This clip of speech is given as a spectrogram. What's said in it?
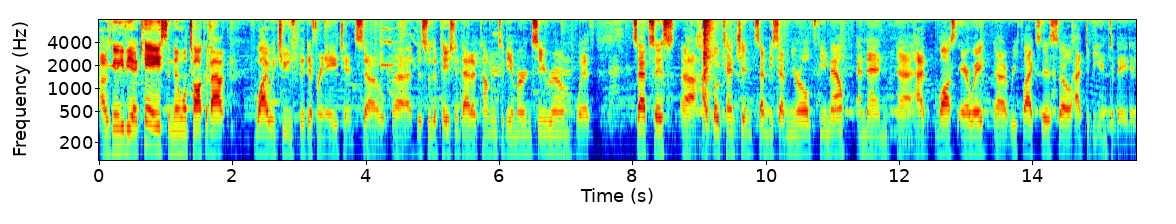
I was going to give you a case, and then we'll talk about why we choose the different agents. So uh, this was a patient that had come into the emergency room with sepsis, uh, hypotension, 77-year-old female, and then uh, had lost airway uh, reflexes, so had to be intubated.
